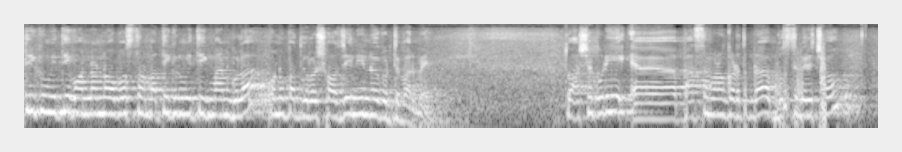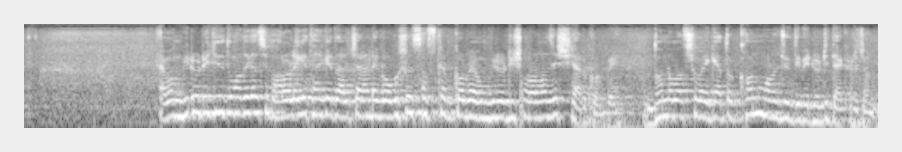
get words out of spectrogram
ত্রিকোণমিতিক অন্যান্য অবস্থান বা ত্রিকোণমিতিক মানগুলো অনুপাতগুলো সহজেই নির্ণয় করতে পারবে। তো আশা করি পাঁচ নম্বর অঙ্কটা তোমরা বুঝতে পেরেছ। এবং ভিডিওটি যদি তোমাদের কাছে ভালো লেগে থাকে, তাহলে চ্যানেলটাকে অবশ্যই সাবস্ক্রাইব করবে এবং ভিডিওটি সবার মাঝে শেয়ার করবে। ধন্যবাদ সবাইকে এতক্ষণ মনোযোগ দিয়ে ভিডিওটি দেখার জন্য।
